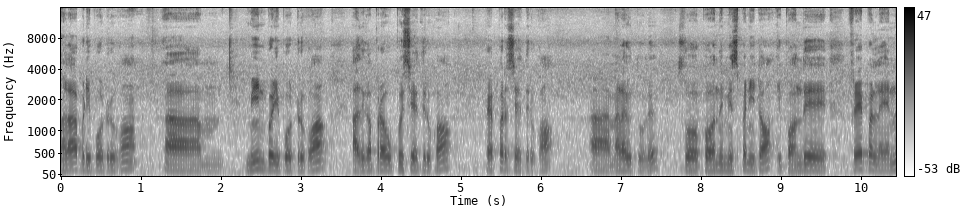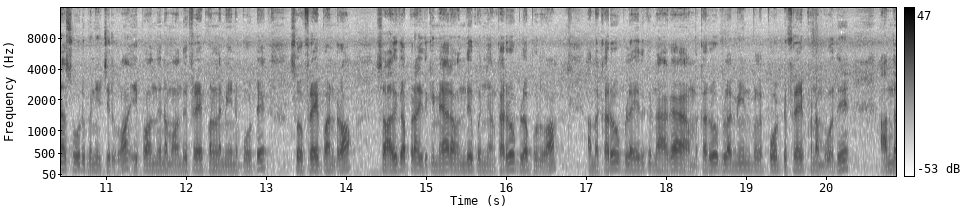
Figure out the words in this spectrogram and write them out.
மிளகாப்பொடி போட்டிருக்கோம் மீன் பொடி போட்டிருக்கோம். அதுக்கப்புறம் உப்பு சேர்த்துருக்கோம் பெப்பர் சேர்த்துருக்கோம் மிளகுத்தூள். ஸோ இப்போ வந்து மிஸ் பண்ணிட்டோம். இப்போ வந்து ஃப்ரை பண்ணல எண்ணெய் சூடு பண்ணி வச்சுருக்கோம் இப்போ வந்து நம்ம வந்து ஃப்ரை பண்ணல மீன் போட்டு ஸோ ஃப்ரை பண்ணுறோம் ஸோ அதுக்கப்புறம் இதுக்கு மேலே வந்து கொஞ்சம் கருவேப்பிலை போடுவோம். அந்த கருவேப்பிலை எதுக்குனாக அந்த கருவேப்பிலை மீன்களை போட்டு ஃப்ரை பண்ணும்போது அந்த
